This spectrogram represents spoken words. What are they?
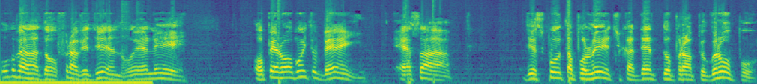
O governador Flávio Dino, ele operou muito bem essa disputa política dentro do próprio grupo,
